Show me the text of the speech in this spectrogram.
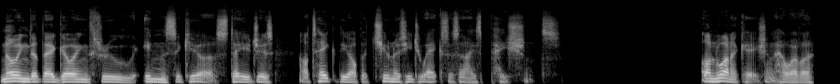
Knowing that they're going through insecure stages, I'll take the opportunity to exercise patience. On one occasion, however,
